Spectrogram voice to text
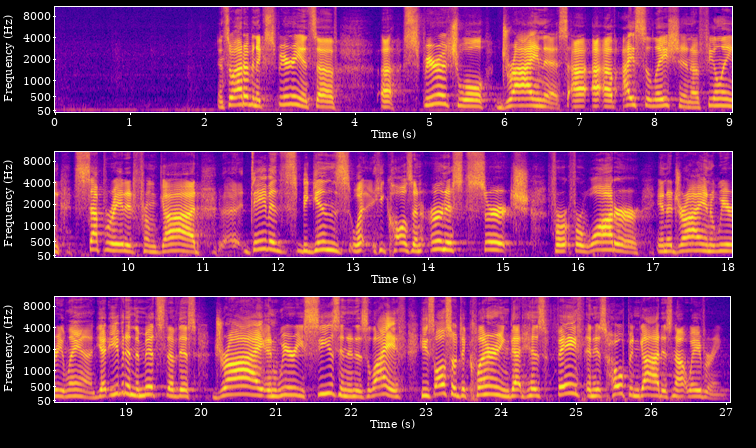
And so, out of an experience of uh, spiritual dryness, uh, of isolation, of feeling separated from God, uh, David begins what he calls an earnest search for, for water in a dry and a weary land. Yet, even in the midst of this dry and weary season in his life, he's also declaring that his faith and his hope in God is not wavering.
